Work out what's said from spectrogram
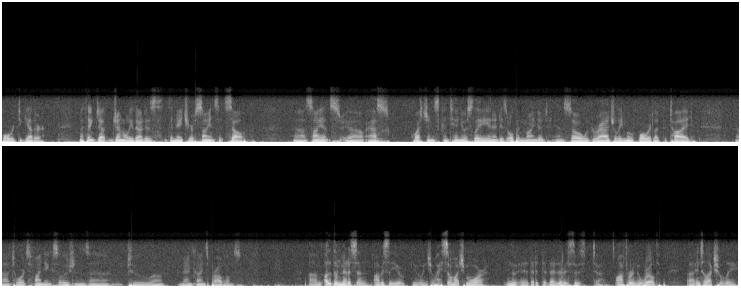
forward together. I think generally that is the nature of science itself. Uh, science uh, asks questions continuously and it is open-minded and so we gradually move forward like the tide uh, towards finding solutions uh, to uh, mankind's problems. Um, other than medicine, obviously you, you enjoy so much more the, uh, that, it, that there is to offer in the world, uh, intellectually,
